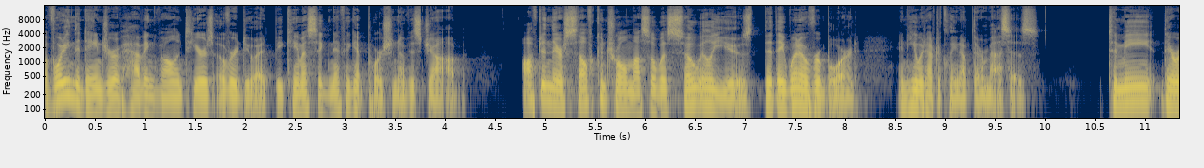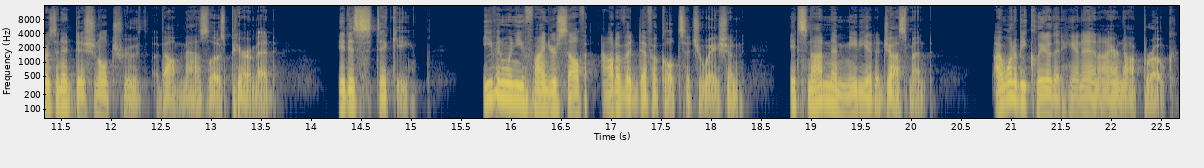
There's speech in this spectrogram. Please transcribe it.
Avoiding the danger of having volunteers overdo it became a significant portion of his job. Often their self control muscle was so ill used that they went overboard and he would have to clean up their messes. To me, there was an additional truth about Maslow's pyramid it is sticky. Even when you find yourself out of a difficult situation, it's not an immediate adjustment. I want to be clear that Hannah and I are not broke.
